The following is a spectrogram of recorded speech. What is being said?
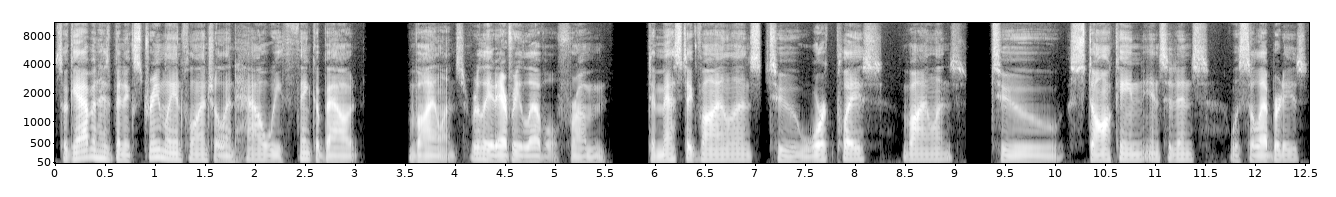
So Gavin has been extremely influential in how we think about violence, really at every level, from domestic violence to workplace violence to stalking incidents with celebrities,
